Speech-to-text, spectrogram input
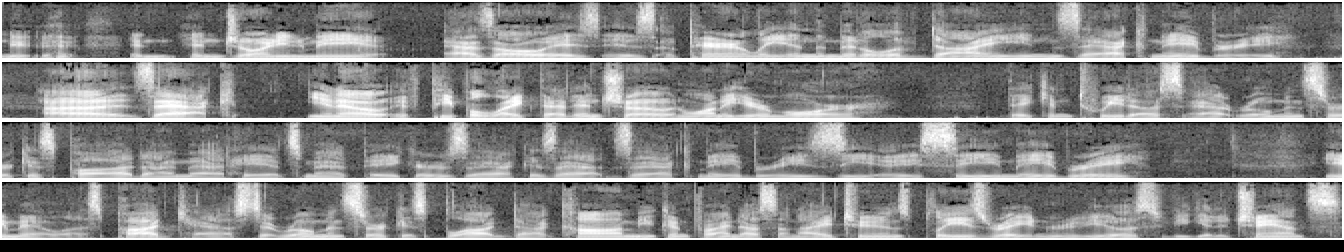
New, and, and joining me, as always, is apparently in the middle of dying Zach Mabry. Uh, Zach, you know, if people like that intro and want to hear more, they can tweet us at Roman Circus Pod. I'm at Hey It's Matt Baker. Zach is at Zac Mabry, Z A C Mabry. Email us podcast at romancircusblog.com. You can find us on iTunes. Please rate and review us if you get a chance.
